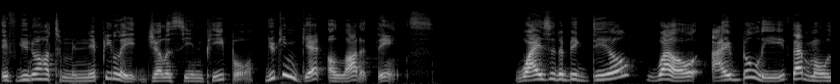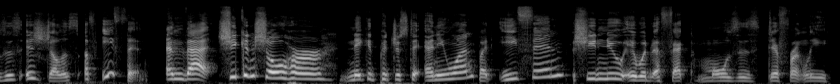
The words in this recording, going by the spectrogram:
If you know how to manipulate jealousy in people, you can get a lot of things. Why is it a big deal? Well, I believe that Moses is jealous of Ethan and that she can show her naked pictures to anyone, but Ethan, she knew it would affect Moses differently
